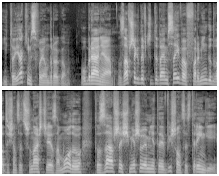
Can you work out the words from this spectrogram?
i to jakim swoją drogą? Ubrania. Zawsze gdy wczytywałem save'a w Farmingu 2013 za młodu, to zawsze śmieszyły mnie te wiszące stringi.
